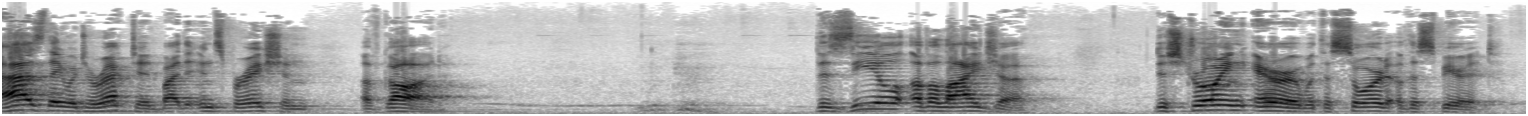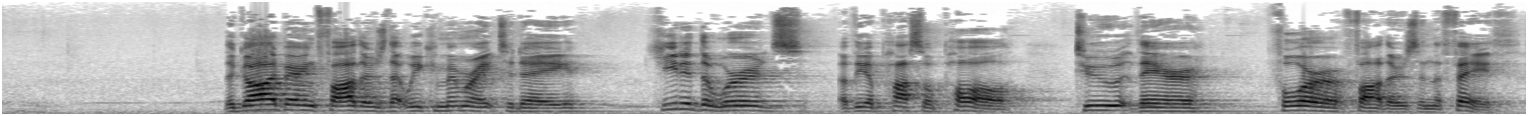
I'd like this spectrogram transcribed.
as they were directed by the inspiration of God. The zeal of Elijah, destroying error with the sword of the Spirit. The God bearing fathers that we commemorate today heeded the words of the Apostle Paul to their forefathers in the faith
